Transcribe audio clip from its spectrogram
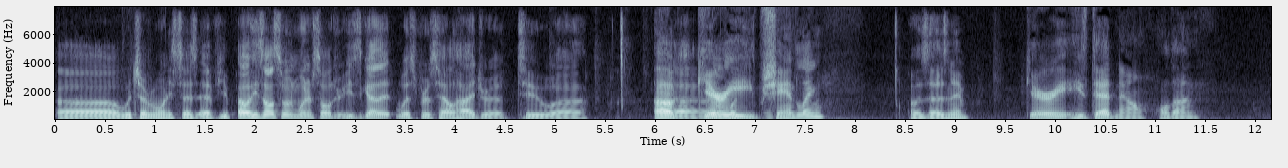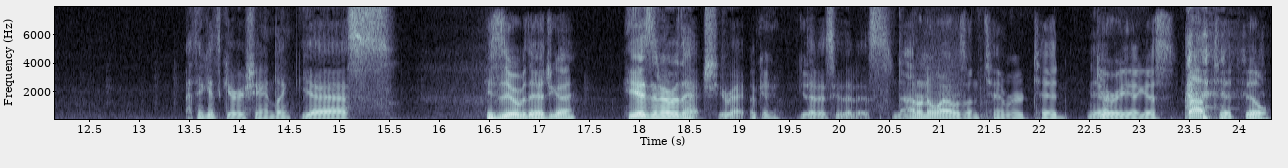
Uh, whichever one he says "f you." Oh, he's also in Winter Soldier. He's the guy that whispers "Hell Hydra" to. uh Oh, Uh, Garry Shandling. Oh, is that his name? Garry, he's dead now. Hold on. I think it's Garry Shandling. Yes, He's the over the hedge guy. he is in Over the Hedge. You're right. Okay, good. That is who that is. I don't know why I was on Tim or Ted. Yeah. Garry, I guess. Bob, Ted, Bill.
